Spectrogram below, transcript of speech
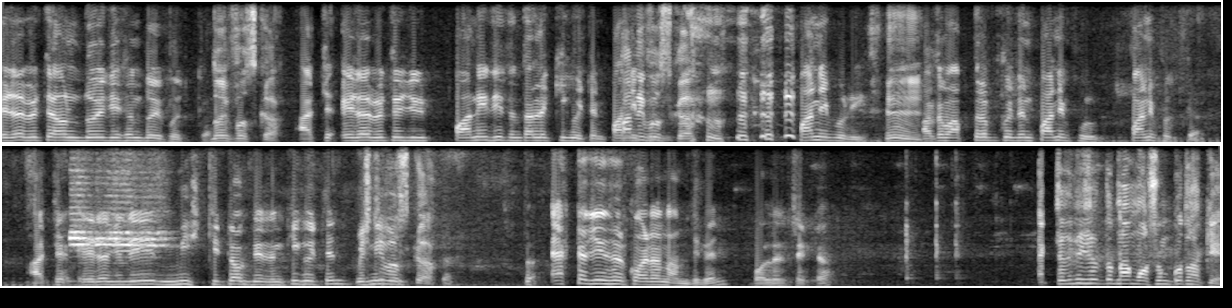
এটার ভিতরে এখন দই দিয়েছেন দই ফুচকা। দই ফুচকা। আচ্ছা এটার ভিতরে যদি পানি দিতেন তাহলে কি কইতেন পানি। ফুচকা। পানিপুরি। হ্যাঁ। অথবা আপনারা কইতেন পানি ফুল পানি ফুচকা আচ্ছা এটা যদি মিষ্টি টক দিতেন কি কইতেন মিষ্টি ফুচকা। তো একটা জিনিসের কয়টা নাম দিবেন? বলেন সেটা। একটা জিনিসের তো নাম অসংখ্য থাকে।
